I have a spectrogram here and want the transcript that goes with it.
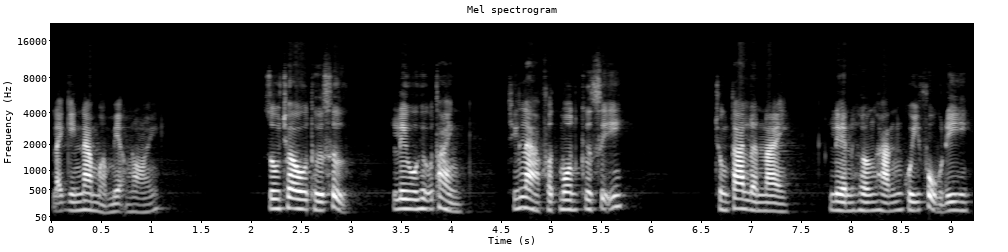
Lãnh kính nam mở miệng nói. Du Châu Thứ Sử, Lưu Hữu Thành Chính là Phật môn cư sĩ. Chúng ta lần này liền hướng hắn quý phủ đi.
